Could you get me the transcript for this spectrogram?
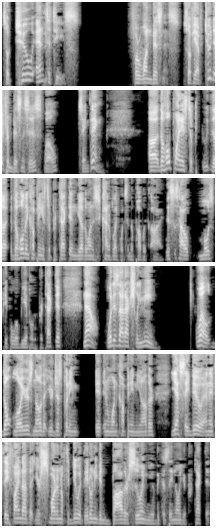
So two entities for one business. So if you have two different businesses, well, same thing. Uh, the whole point is to the the holding company is to protect it, and the other one is kind of like what's in the public eye. This is how most people will be able to protect it. Now, what does that actually mean? Well, don't lawyers know that you're just putting it in one company and the other? Yes, they do. And if they find out that you're smart enough to do it, they don't even bother suing you because they know you're protected.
